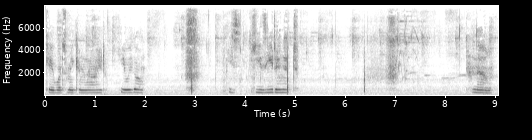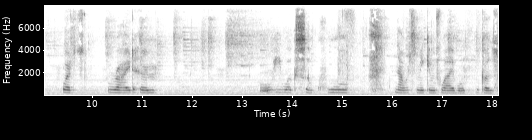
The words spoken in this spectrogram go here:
Okay, let's make him ride. Here we go. He's he's eating it. Now, let's ride him. Oh, he looks so cool. Now let's make him flyable because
